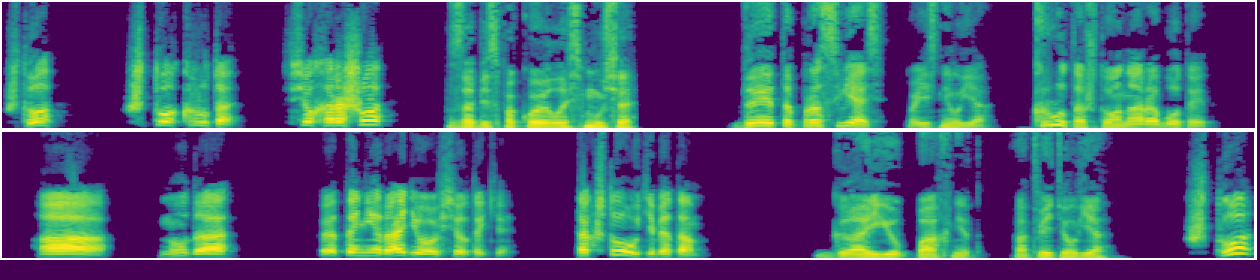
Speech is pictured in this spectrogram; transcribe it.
«Что? Что круто? Все хорошо?» — забеспокоилась Муся. «Да это про связь», — пояснил я. «Круто, что она работает». «А, ну да. Это не радио все-таки. Так что у тебя там?» «Гарью пахнет», — ответил я. «Что?»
